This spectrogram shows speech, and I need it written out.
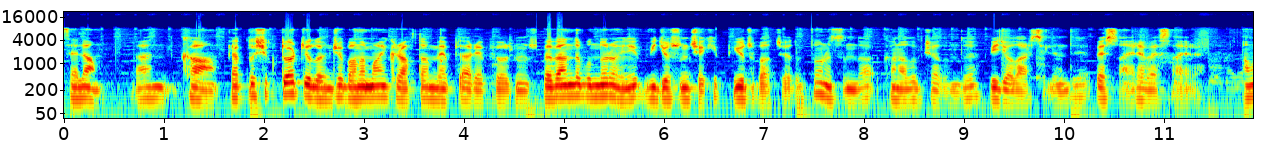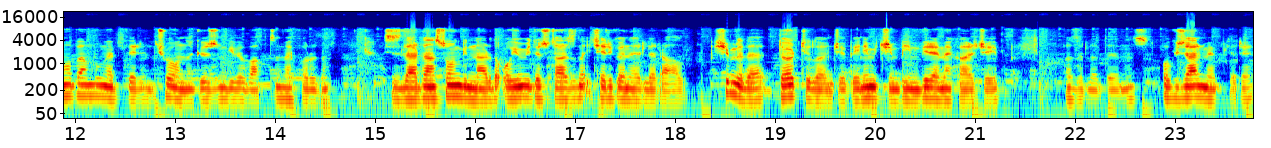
Selam. Ben Kaan. Yaklaşık 4 yıl önce bana Minecraft'tan mapler yapıyordunuz ve ben de bunları oynayıp videosunu çekip YouTube'a atıyordum. Sonrasında kanalım çalındı, videolar silindi vesaire vesaire. Ama ben bu maplerin çoğuna gözüm gibi baktım ve korudum. Sizlerden son günlerde oyun videosu tarzında içerik önerileri aldım. Şimdi de 4 yıl önce benim için bin bir emek harcayıp hazırladığınız o güzel mapleri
